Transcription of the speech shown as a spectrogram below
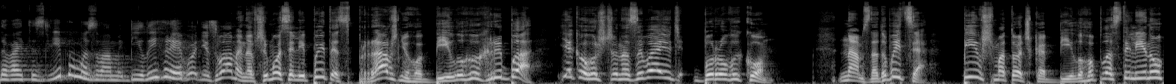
Давайте зліпимо з вами білий гриб. Сьогодні з вами навчимося ліпити справжнього білого гриба, якого ще називають боровиком. Нам знадобиться пів шматочка білого пластиліну,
